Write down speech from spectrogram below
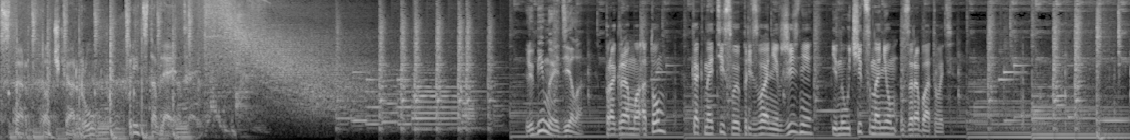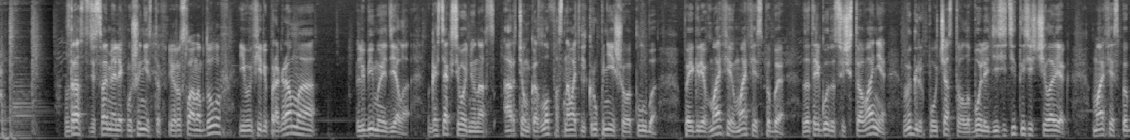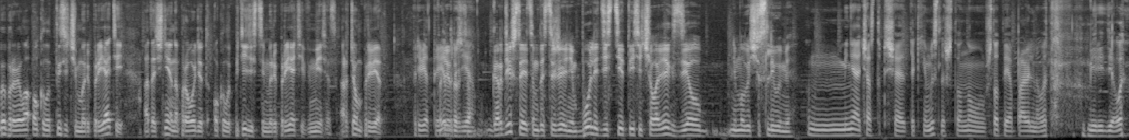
Отстар.ру представляет Любимое дело. Программа о том, как найти свое призвание в жизни и научиться на нем зарабатывать. Здравствуйте, с вами Олег Машинистов. И Руслан Абдулов. И в эфире программа «Любимое дело». В гостях сегодня у нас Артем Козлов, основатель крупнейшего клуба по игре в мафию «Мафия СПБ». За три года существования в играх поучаствовало более 10 тысяч человек. «Мафия СПБ» провела около тысячи мероприятий, а точнее она проводит около 50 мероприятий в месяц. Артем, привет. Привет, привет, привет друзья. Артем. Гордишься этим достижением? Более 10 тысяч человек сделал немного счастливыми. Меня часто посещают такие мысли, что ну что-то я правильно в этом мире делаю.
